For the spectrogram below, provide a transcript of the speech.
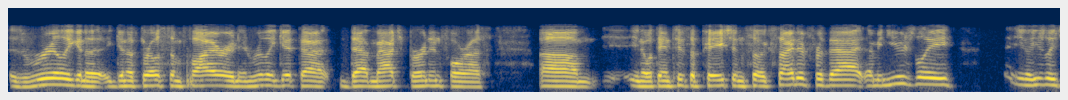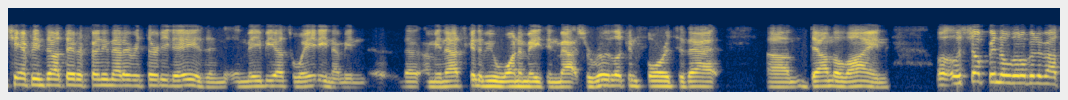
is really gonna gonna throw some fire and, and really get that that match burning for us. Um, you know, with anticipation. So excited for that. I mean, usually, you know, usually champions out there defending that every 30 days, and, and maybe us waiting. I mean, that, I mean that's going to be one amazing match. So really looking forward to that um, down the line. Well, let's jump into a little bit about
